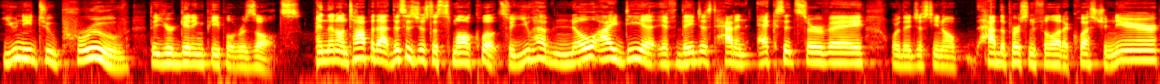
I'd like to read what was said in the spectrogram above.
you need to prove that you're getting people results. And then on top of that, this is just a small quote. So you have no idea if they just had an exit survey or they just, you know, had the person fill out a questionnaire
